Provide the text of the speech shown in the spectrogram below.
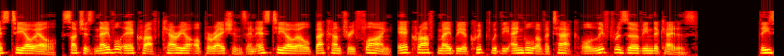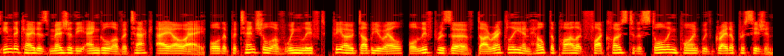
STOL, such as naval aircraft carrier operations and STOL backcountry flying, aircraft may be equipped with the angle of attack or lift reserve indicators. These indicators measure the angle of attack AOA or the potential of wing lift POWL, or lift reserve directly and help the pilot fly close to the stalling point with greater precision.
